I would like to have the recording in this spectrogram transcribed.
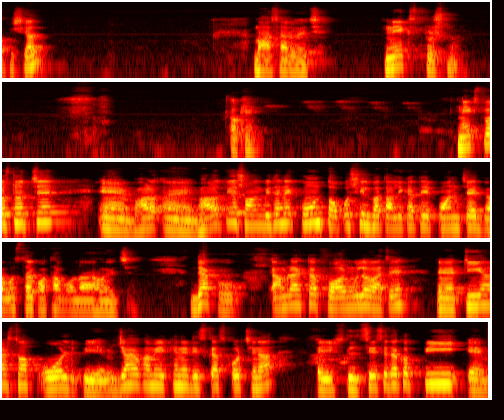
অফিসিয়াল ভাষা রয়েছে। নেক্সট প্রশ্ন। ওকে নেক্সট প্রশ্ন হচ্ছে ভারতীয় সংবিধানে কোন তপশিল বা তালিকাতে পঞ্চায়েত ব্যবস্থার কথা বলা হয়েছে? দেখো, আমরা একটা ফর্মুলা আছে টিয়ার্স অফ ওল্ড পিএম যাই হোক, আমি এখানে ডিসকাস করছি না। এই শেষে দেখো পিএম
